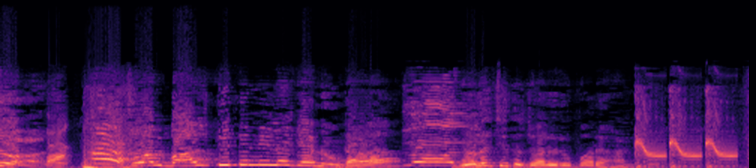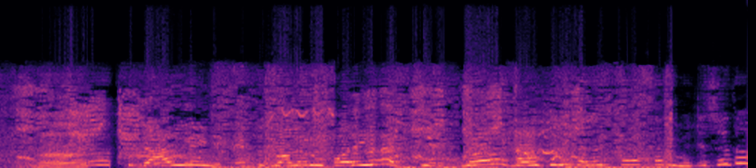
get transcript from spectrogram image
জল। জল বালতিতে নিলে কেন? দাঁড়া বলেছি তো জলের উপরে হাঁটবো। ডার্লিং একটু জলের উপরেই হাঁটছে। চ্যালেঞ্জ করার সব মিটেছে তো?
